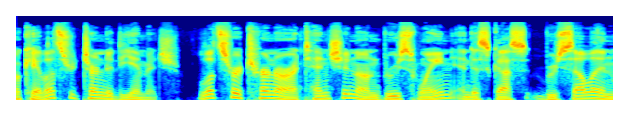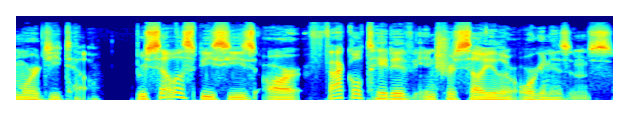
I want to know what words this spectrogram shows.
Okay, let's return to the image. Let's return our attention on Bruce Wayne and discuss Brucella in more detail. Brucella species are facultative intracellular organisms.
